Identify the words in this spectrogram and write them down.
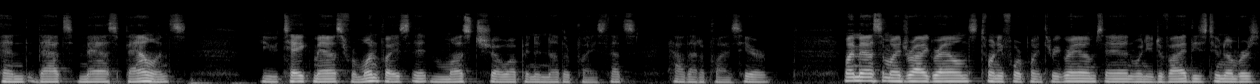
and that's mass balance you take mass from one place, it must show up in another place. That's how that applies here. My mass in my dry grounds, 24.3 grams, and when you divide these two numbers,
